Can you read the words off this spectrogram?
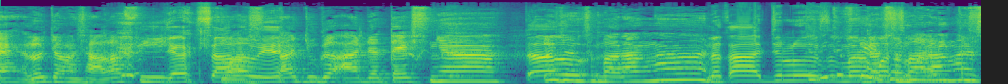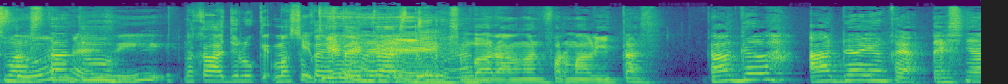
Eh, lo jangan salah, Vi. Jangan salah lu ya. Swasta juga ada tesnya. Lo Tahu. jangan sembarangan. Enak aja lu Tapi itu sembarang Nggak masuk. sembarangan swasta tuh. sih? Enak aja lu masuk kayak kan TK doang. sembarangan formalitas. Kagak lah, ada yang kayak tesnya,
